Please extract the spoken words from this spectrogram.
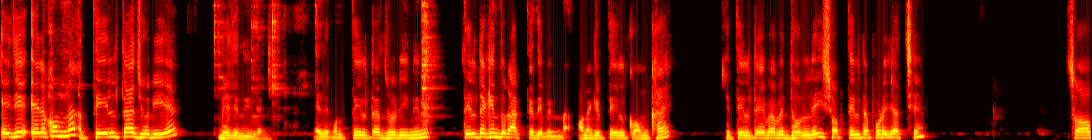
এই যে এরকম না, তেলটা ঝরিয়ে ভেজে নিলেন। এই দেখুন, তেলটা ঝরিয়ে নিলেন তেলটা কিন্তু রাখতে দেবেন না। অনেকে তেল কম খায়। এই তেলটা এভাবে ধরলেই সব তেলটা পড়ে যাচ্ছে। সব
